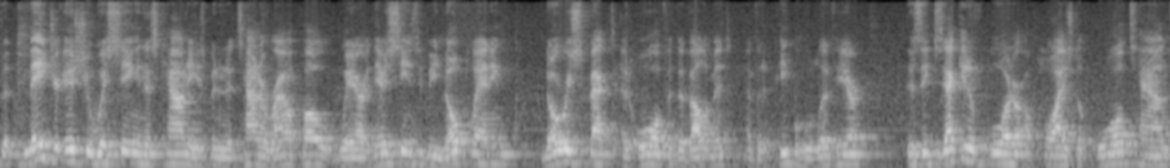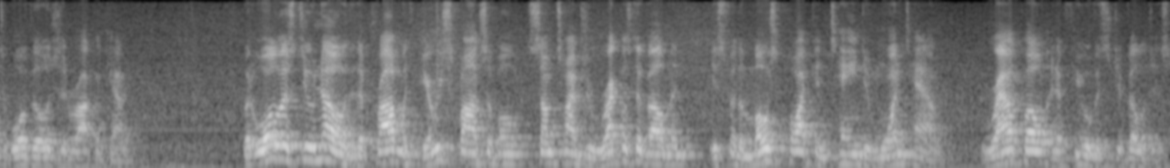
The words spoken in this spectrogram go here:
the major issue we're seeing in this county has been in the town of Ramapo, where there seems to be no planning, no respect at all for development and for the people who live here, this executive order applies to all towns, all villages in Rockland County. But all of us do know that the problem with irresponsible, sometimes reckless development is for the most part contained in one town, Ramapo and a few of its villages.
